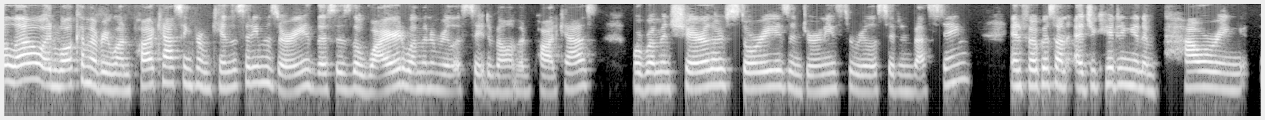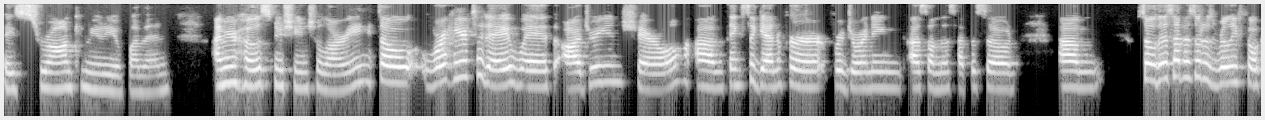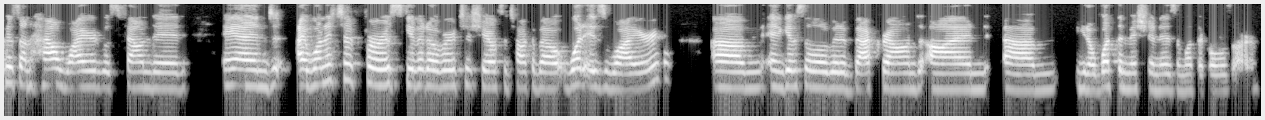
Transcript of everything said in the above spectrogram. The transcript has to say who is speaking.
Speaker 1: Hello and welcome everyone. Podcasting from Kansas City, Missouri. This is the Wired Women in Real Estate Development podcast, where women share their stories and journeys through real estate investing and focus on educating and empowering a strong community of women. I'm your host, Nusheen Shalari. So we're here today with Audrey and Sheryl. Um, thanks again for for joining us on this episode. Um, so this episode is really focused on how Wired was founded and I wanted to first give it over to Sheryl to talk about what is Wired um, and give us a little bit of background on, um, you know, what the mission is and what the goals are.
